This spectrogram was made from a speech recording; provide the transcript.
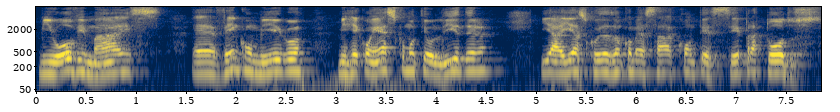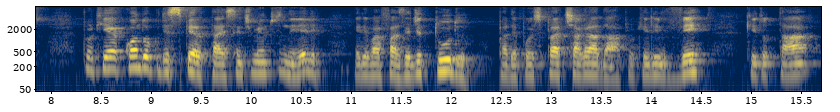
me ouve mais, é, vem comigo, me reconhece como teu líder, e aí as coisas vão começar a acontecer para todos. Porque quando despertar esses sentimentos nele, ele vai fazer de tudo para depois para te agradar, porque ele vê que tu tá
